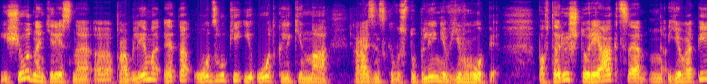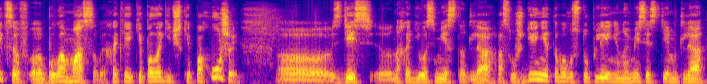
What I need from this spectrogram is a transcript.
Еще одна интересная э, проблема – это отзвуки и отклики на разинское выступление в Европе. Повторюсь, что реакция европейцев была массовой, хотя и типологически похожей. Здесь находилось место для осуждения этого выступления, но вместе с тем для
